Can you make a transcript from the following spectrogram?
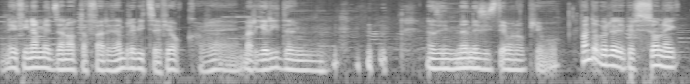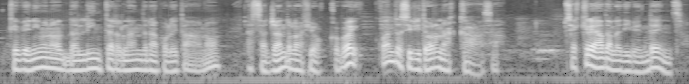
noi fino a mezzanotte a fare sempre pizze fiocco, cioè margherite non esistevano più. Quando per le persone che venivano dall'Interland napoletano, assaggiando la fiocco, poi quando si ritorna a casa si è creata la dipendenza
